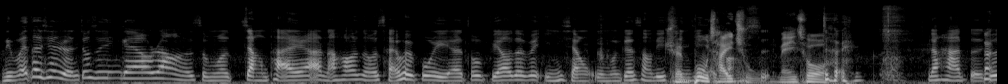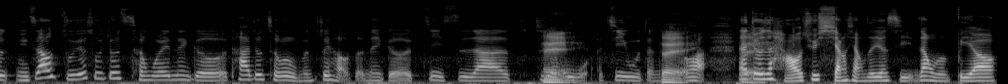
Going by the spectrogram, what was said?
你们这些人就是应该要让什么讲台啊，然后什么彩绘玻璃啊，都不要再被影响我们跟上帝全部拆除。没错，对，让他的就你知道主耶稣就成为那个，他就成为我们最好的那个祭司啊、祭物、祭物等等的话，那就是好好去想想这件事情，让我们不要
